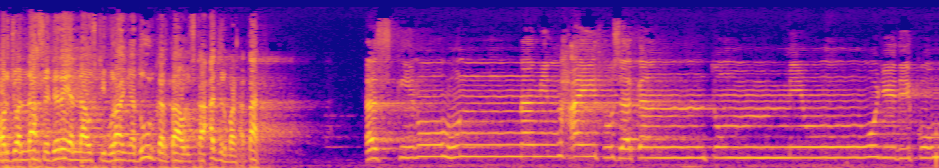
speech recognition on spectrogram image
اور جو اللہ سے ڈرے اللہ اس کی برائیاں دور کرتا اور اس کا اجر بڑھاتا ہے۔ أسكنوهن من حيث سكنتم من وجدكم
